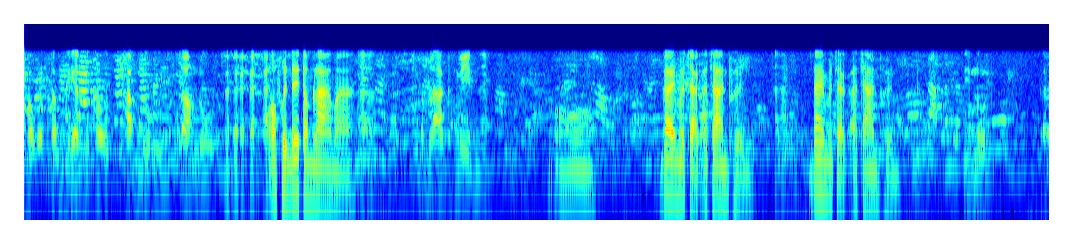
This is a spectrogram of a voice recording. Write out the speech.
เขาก็ตำเรียนเขาทำดูลองดูอ๋อเพิ่นได้ตำรามาอ่าตำราเขมรนะอ๋อได้มาจากอาจารย์เพิ่นนะได้มาจากอาจารย์เพิ่นที่นู่นไอ้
